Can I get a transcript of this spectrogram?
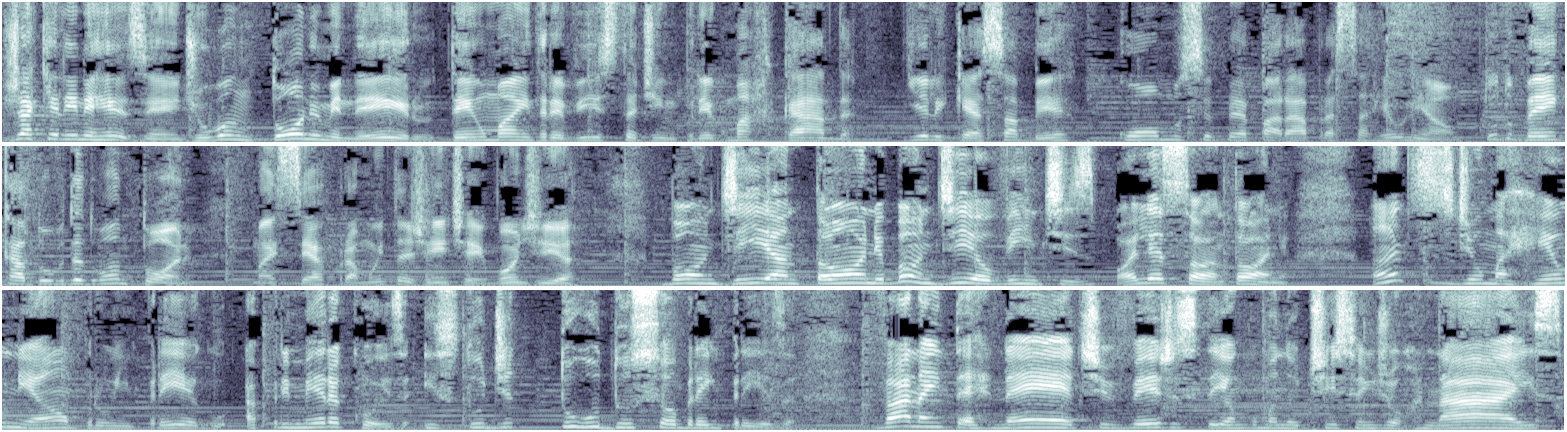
Jaqueline Rezende, o Antônio Mineiro tem uma entrevista de emprego marcada e ele quer saber como se preparar para essa reunião. Tudo bem com a dúvida do Antônio, mas serve para muita gente aí. Bom dia. Bom dia, Antônio. Bom dia, ouvintes. Olha só, Antônio. Antes de uma reunião para um emprego, a primeira coisa, estude tudo sobre a empresa. Vá na internet, veja se tem alguma notícia em jornais,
